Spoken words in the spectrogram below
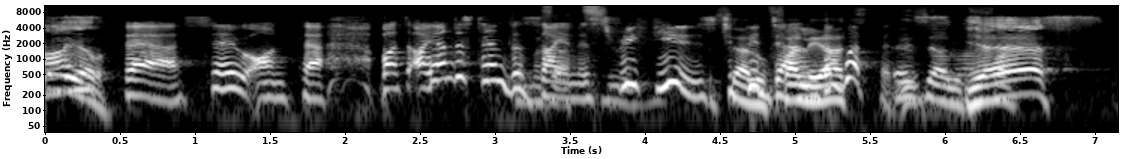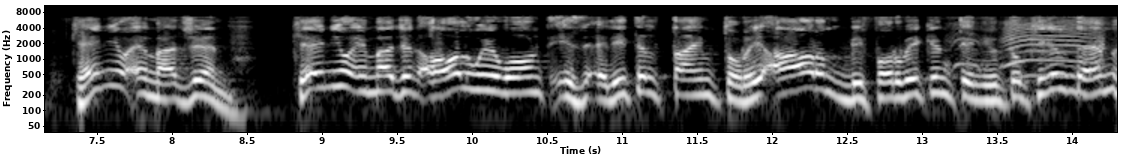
earlier. unfair, so unfair. But I understand the Zionists refuse to put down the weapons. Yes. Can you imagine? Can you imagine all we want is a little time to rearm before we continue to kill them?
